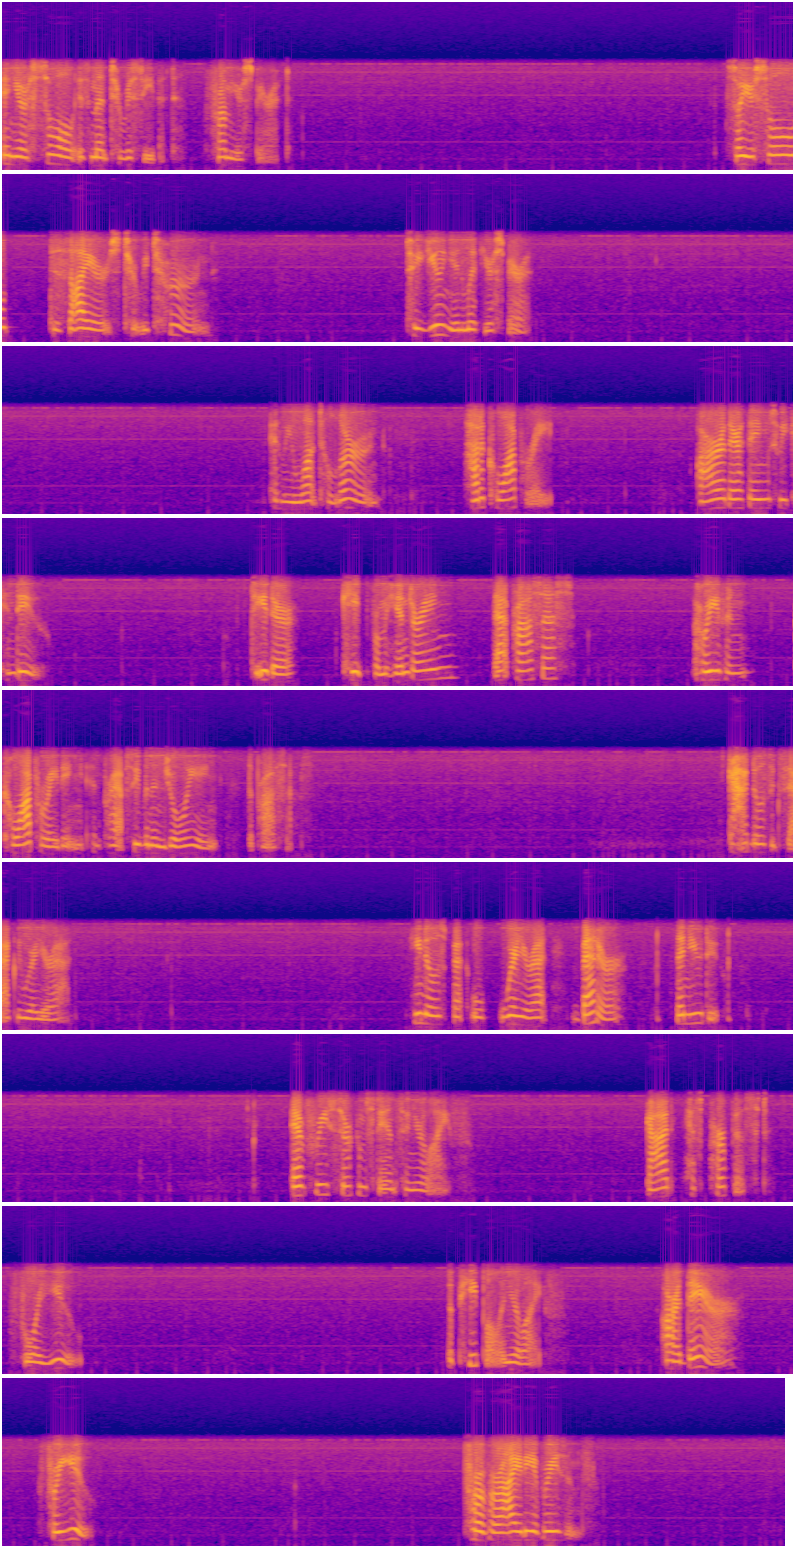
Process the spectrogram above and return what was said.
And your soul is meant to receive it from your spirit. So your soul desires to return to union with your spirit. And we want to learn how to cooperate. Are there things we can do to either keep from hindering that process or even cooperating and perhaps even enjoying the process. God knows exactly where you're at. He knows be- where you're at better than you do. Every circumstance in your life, God has purposed for you. The people in your life are there for you. For a variety of reasons.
